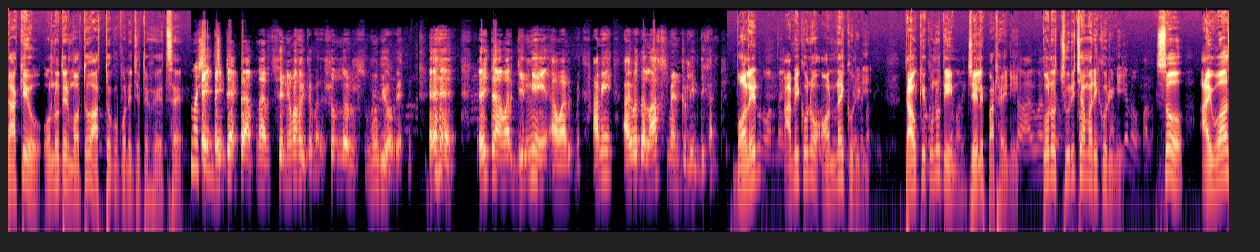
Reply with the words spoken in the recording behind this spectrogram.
তাকেও অন্যদের মতো আত্মগোপনে যেতে হয়েছে। এইটা একটা আপনার সিনেমা হইতে পারে সুন্দর মুভি হবে। হ্যাঁ এইটা আমার গিন্নি আমার আমি I was the last man to leave the country বলেন আমি কোনো অন্যায় করিনি। কাউকে কোনো দিন জেলে পাঠাইনি কোনো চুরিচামারি করিনি। সো আই ওয়াজ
